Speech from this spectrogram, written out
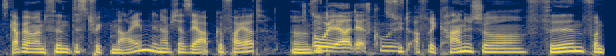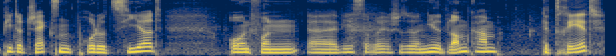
Es gab ja mal einen Film District 9, den habe ich ja sehr abgefeiert. Äh, oh ja, der ist cool. Südafrikanischer Film von Peter Jackson produziert und von, äh, wie ist der Regisseur, Neil Blomkamp gedreht.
